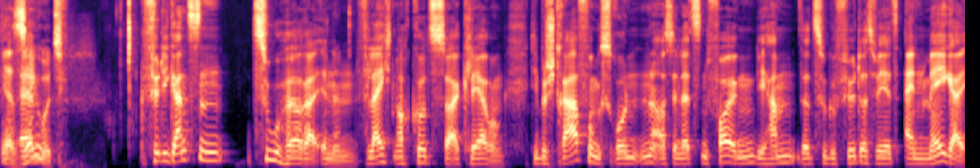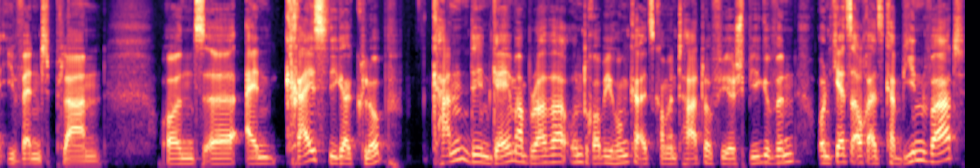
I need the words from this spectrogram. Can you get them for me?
Ja, sehr Ähm, gut. Für die ganzen ZuhörerInnen, vielleicht noch kurz zur Erklärung. Die Bestrafungsrunden aus den letzten Folgen, die haben dazu geführt, dass wir jetzt ein Mega-Event planen. Und äh, ein Kreisliga-Club kann den Gamer Brother und Robbie Hunke als Kommentator für ihr Spiel gewinnen und jetzt auch als Kabinenwart.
